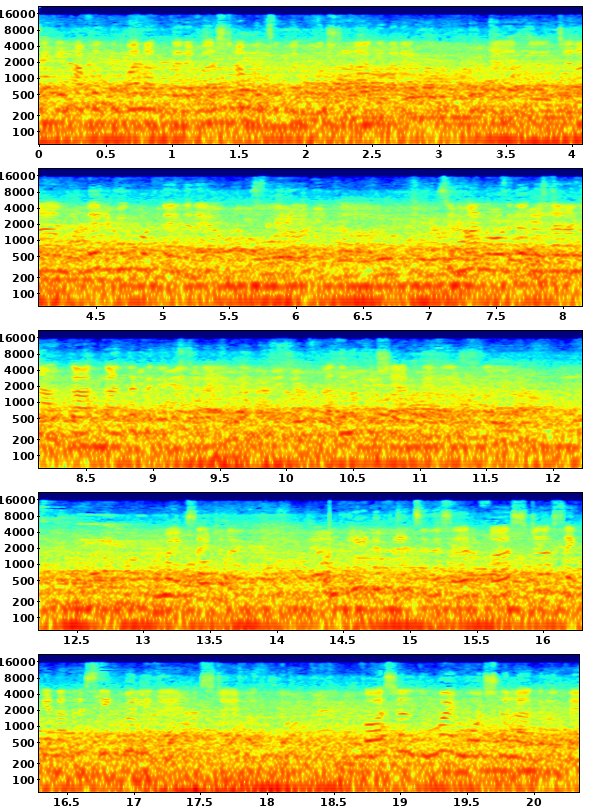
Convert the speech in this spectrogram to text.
ಸೆಕೆಂಡ್ ಹಾಫಲ್ಲಿ ತುಂಬ ನಗ್ತಾರೆ ಫಸ್ಟ್ ಹಾಫಲ್ಲಿ ಸ್ವಲ್ಪ ಎಮೋಷ್ನಲ್ ಆಗಿದ್ದಾರೆ. ಜನ ಒಳ್ಳೆ ರಿವ್ಯೂ ಕೊಡ್ತಾ ಇದ್ದಾರೆ. ಓವರ್ ಸಿನಿಮಾ ನೋಡಿದವರೆಲ್ಲ ನನ್ನ ಅಕ್ಕ ಅಕ್ಕ ಅಂತ ಕರೀತಾ ಇದ್ದಾರೆ ಅದನ್ನು ಖುಷಿ ಆಗ್ತಿದೆ ಸೊ ತುಂಬ ಎಕ್ಸೈಟೆಡ್ ಆಗಿದೆ. ಕಂಪ್ಲೀಟ್ ಡಿಫ್ರೆನ್ಸ್ ಇದೆ ಸರ್ ಫಸ್ಟ್ ಸೆಕೆಂಡ್ ಅಂದರೆ ಸೀಕ್ವೆಲ್ ಇದೆ ಅಷ್ಟೇ. ಫಸ್ಟಲ್ಲಿ ತುಂಬ ಇಮೋಷ್ನಲ್ ಆಗಿರುತ್ತೆ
